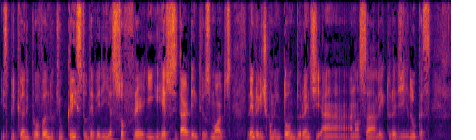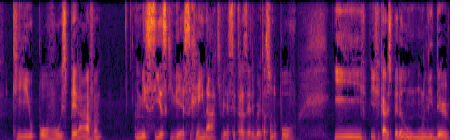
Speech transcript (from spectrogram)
explicando e provando que o Cristo deveria sofrer e ressuscitar dentre os mortos. Lembra que a gente comentou durante a, a nossa leitura de Lucas que o povo esperava um Messias que viesse reinar, que viesse trazer a libertação do povo. E, e ficaram esperando um, um líder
